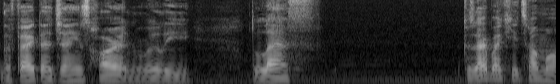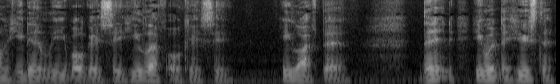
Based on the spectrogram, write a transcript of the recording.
the fact that James Harden really left because everybody keep talking about he didn't leave OKC. He left OKC. He left there. Then he went to Houston,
